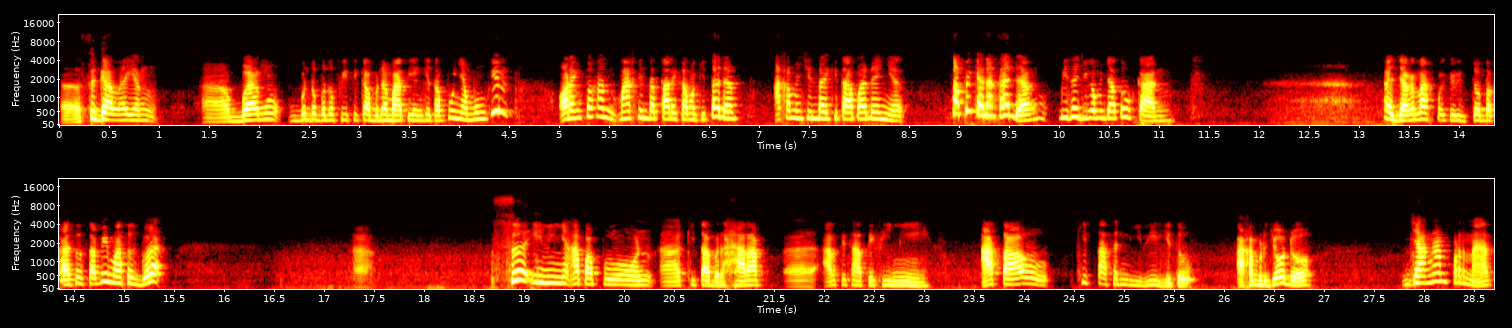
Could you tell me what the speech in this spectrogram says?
uh, segala yang uh, bangun bentuk-bentuk fisika benda mati yang kita punya mungkin orang itu akan makin tertarik sama kita dan akan mencintai kita apa adanya tapi kadang-kadang bisa juga menjatuhkan. Nah, janganlah pakai contoh kasus tapi maksud gue uh, seininya apa pun uh, kita berharap uh, artis-artis ini atau kita sendiri gitu akan berjodoh jangan pernah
